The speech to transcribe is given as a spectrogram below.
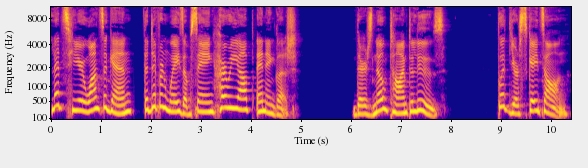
let's hear once again the different ways of saying hurry up in English. There's no time to lose. Put your skates on.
